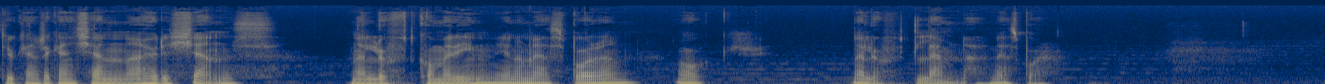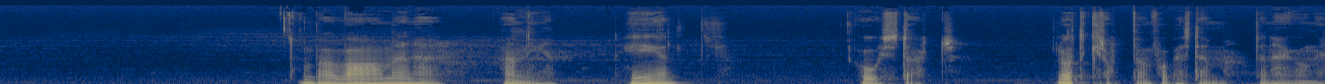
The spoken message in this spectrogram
Du kanske kan känna hur det känns när luft kommer in genom näsborren och när luft lämnar näsborren. Och bara vara med den här andningen. Helt ostört. Låt kroppen få bestämma den här gången.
